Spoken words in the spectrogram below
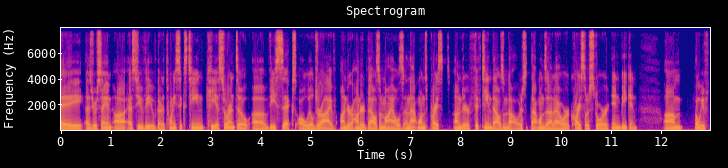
a, as you were saying, uh, SUV. We've got a 2016 Kia Sorento uh, V6 all-wheel drive, under 100,000 miles, and that one's priced under $15,000. That one's at our Chrysler store in Beacon. Um, and we've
